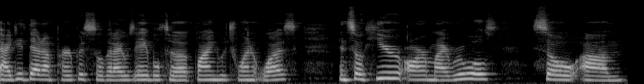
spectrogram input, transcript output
I did that on purpose so that I was able to find which one it was. And so here are my rules. So um,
